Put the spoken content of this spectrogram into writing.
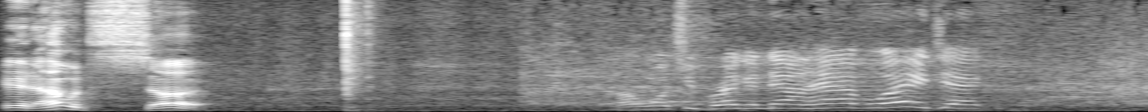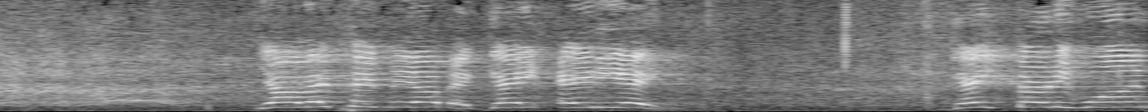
Yeah, that would suck. I want you breaking down halfway, Jack. Y'all, they picked me up at gate 88. Gate 31,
